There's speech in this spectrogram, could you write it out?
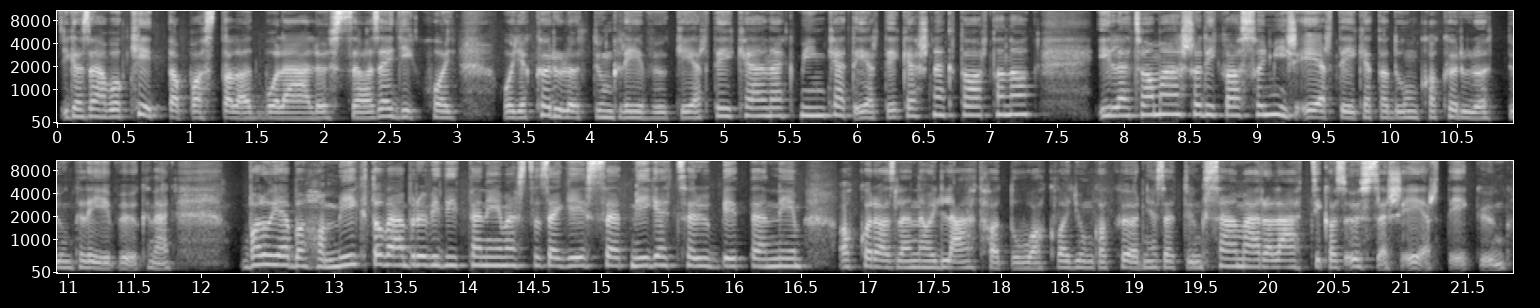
igazából két tapasztalatból áll össze. Az egyik, hogy, hogy a körülöttünk lévők értékelnek minket, értékesnek tartanak, illetve a második az, hogy mi is értéket adunk a körülöttünk lévőknek. Valójában, ha még tovább rövidíteném ezt az egészet, még egyszerűbbé tenném, akkor az lenne, hogy láthatóak vagyunk a környezetünk számára, látszik az összes értékünk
